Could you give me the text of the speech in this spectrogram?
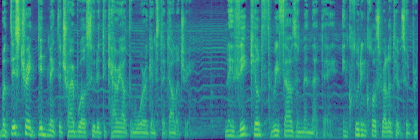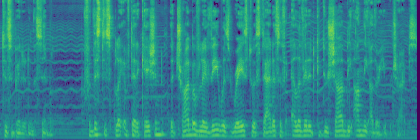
But this trait did make the tribe well suited to carry out the war against idolatry. Levi killed 3,000 men that day, including close relatives who had participated in the sin. For this display of dedication, the tribe of Levi was raised to a status of elevated Kedusha beyond the other Hebrew tribes,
